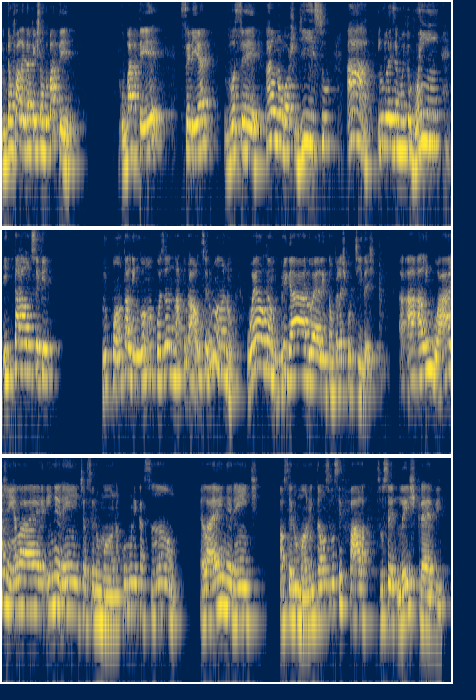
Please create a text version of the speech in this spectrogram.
Então, falei da questão do bater. O bater seria você, ah, eu não gosto disso, ah, inglês é muito ruim e tal, não sei o quê. Enquanto a língua é uma coisa natural do ser humano. Welcome, obrigado Wellington pelas curtidas. A, a, linguagem ela é inerente ao ser humano, a comunicação ela é inerente ao ser humano. Então, se você fala, se você lê, escreve,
